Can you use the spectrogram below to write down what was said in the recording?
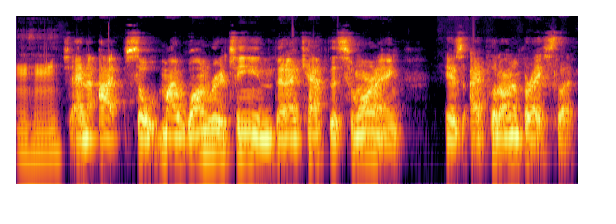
Mhm. and I. So my one routine that I kept this morning is I put on a bracelet.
